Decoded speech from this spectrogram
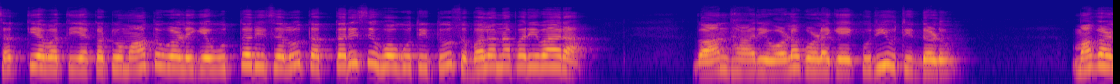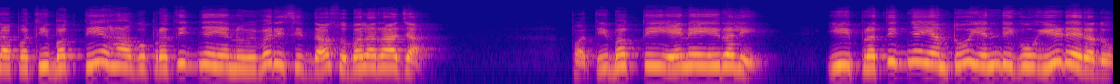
ಸತ್ಯವತಿಯ ಕಟು ಮಾತುಗಳಿಗೆ ಉತ್ತರಿಸಲು ತತ್ತರಿಸಿ ಹೋಗುತ್ತಿತ್ತು ಸುಬಲನ ಪರಿವಾರ. ಗಾಂಧಾರಿ ಒಳಗೊಳಗೆ ಕುದಿಯುತ್ತಿದ್ದಳು. ಮಗಳ ಪತಿಭಕ್ತಿ ಹಾಗೂ ಪ್ರತಿಜ್ಞೆಯನ್ನು ವಿವರಿಸಿದ್ದ ಸುಬಲರಾಜ, ಪತಿಭಕ್ತಿ ಏನೇ ಇರಲಿ, ಈ ಪ್ರತಿಜ್ಞೆಯಂತೂ ಎಂದಿಗೂ ಈಡೇರದು.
